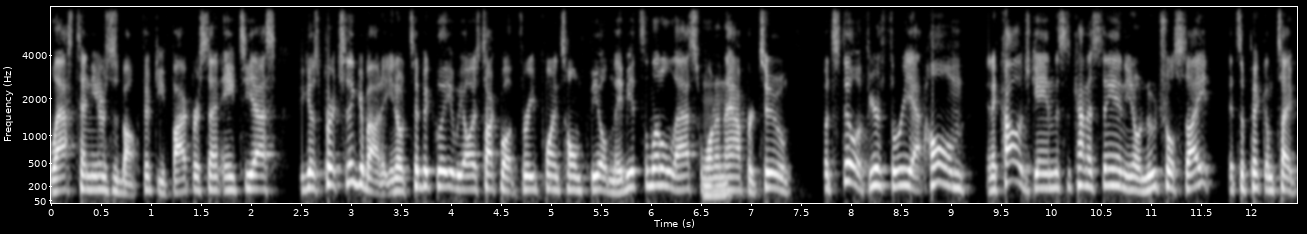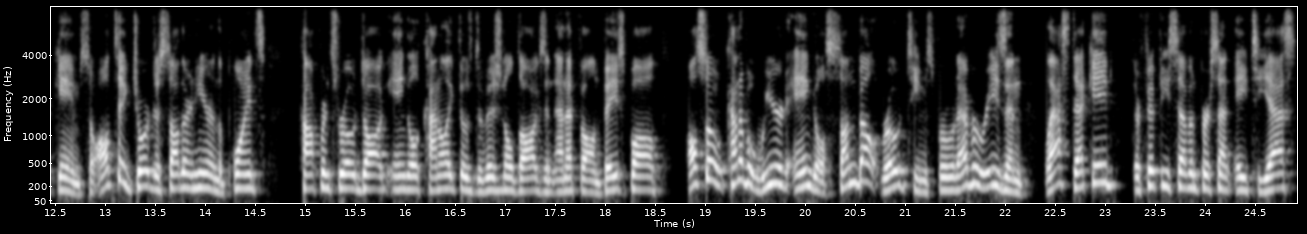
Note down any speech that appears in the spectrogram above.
Last 10 years is about 55% ATS. Because, Pritch, think about it. You know, typically we always talk about three points home field. Maybe it's a little less, mm-hmm. one and a mm-hmm. half or two. But still, if you're three at home in a college game, this is kind of saying, you know, neutral site, it's a pick 'em type game. So I'll take Georgia Southern here in the points. Conference road dog angle, kind of like those divisional dogs in NFL and baseball. Also, kind of a weird angle. Sunbelt road teams, for whatever reason, last decade, they're 57% ATS.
